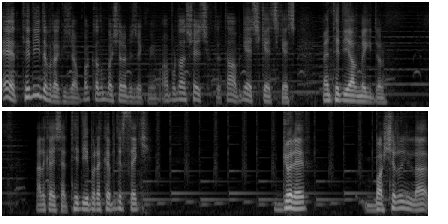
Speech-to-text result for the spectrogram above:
Evet Teddy'yi de bırakacağım. Bakalım başarabilecek miyim? Aa, buradan şey çıktı. Tamam geç geç geç. Ben Teddy'yi almaya gidiyorum. Arkadaşlar Teddy'yi bırakabilirsek görev başarıyla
